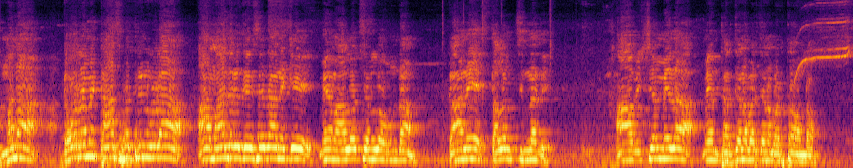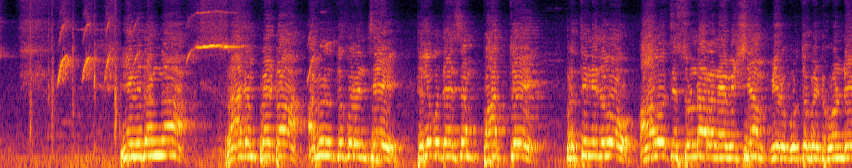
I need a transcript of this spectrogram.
మన గవర్నమెంట్ ఆసుపత్రిని కూడా ఆ మాదిరి చేసేదానికి మేము ఆలోచనలో ఉన్నాం కానీ స్థలం చిన్నది. ఆ విషయం మీద మేము తర్జన భర్జన పడుతూ ఉన్నాం ఈ విధంగా రాజంపేట అభివృద్ధి గురించి తెలుగుదేశం పార్టీ ప్రతినిధులు ఆలోచిస్తున్నారనే విషయం మీరు గుర్తుపెట్టుకోండి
